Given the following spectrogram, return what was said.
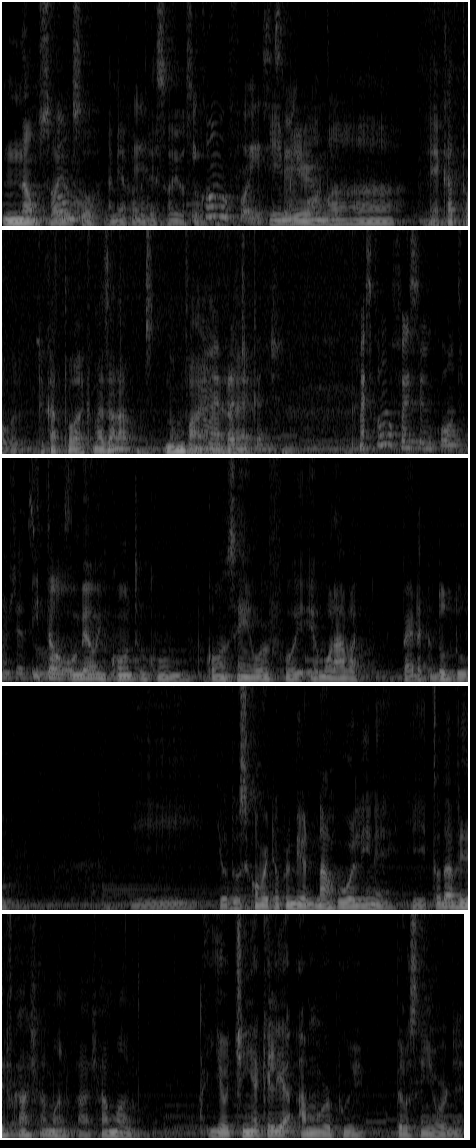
Não, só eu Como? sou. Na minha família É. só eu E sou. como foi esse E seu minha encontro? irmã é católica, é católica, mas ela não vai. Não é né? praticante. Mas como foi seu encontro com Jesus? Então, o meu encontro com, com o Senhor foi. Eu morava perto do Dudu. E, e o Dudu se converteu primeiro na rua ali, né? E toda vida ele ficava chamando, ficava chamando. E eu tinha aquele amor por, pelo Senhor, né?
